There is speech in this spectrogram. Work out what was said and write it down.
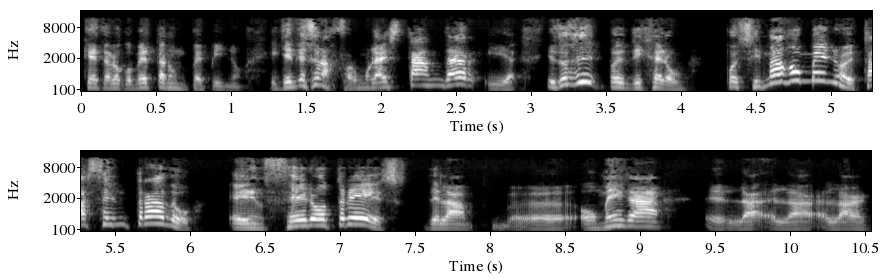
que te lo convierta en un pepino. Y tiene que ser una fórmula estándar. Y, y entonces, pues dijeron, pues si más o menos está centrado en 0,3 de la eh, omega, eh, la,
